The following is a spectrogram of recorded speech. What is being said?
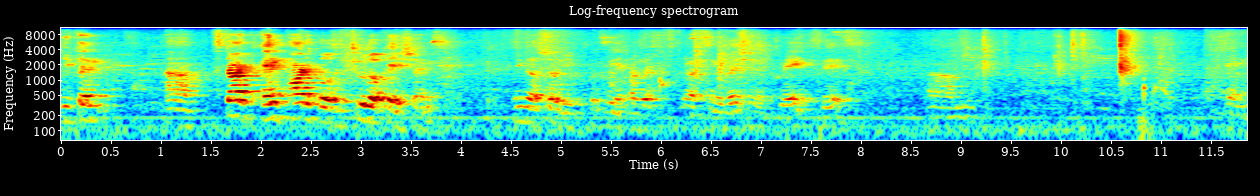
you can uh, start n particles in two locations. Maybe I'll show you quickly another know, simulation creates this. Um, same,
